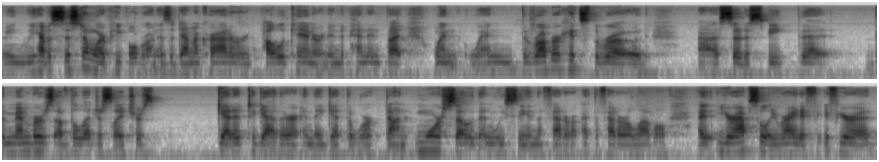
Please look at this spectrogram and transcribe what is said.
I mean, we have a system where people run as a Democrat or a Republican or an independent, but when, when the rubber hits the road, uh, so to speak, the, the members of the legislatures get it together and they get the work done more so than we see in the federal at the federal level. Uh, you're absolutely right. If, if you're a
